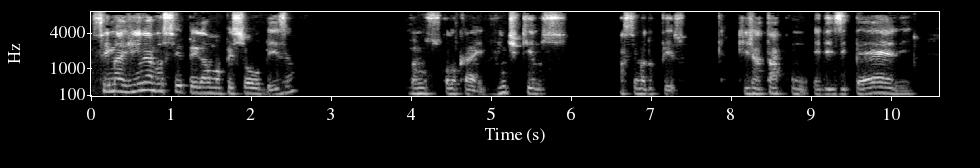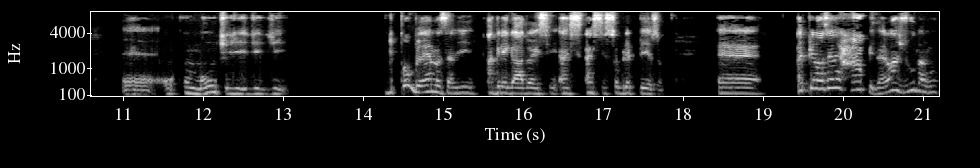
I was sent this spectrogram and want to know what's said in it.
Você imagina você pegar uma pessoa obesa, vamos colocar aí 20 quilos acima do peso que já está com erisipele, é, um monte de, de, de, de, problemas ali agregado a esse, a esse sobrepeso. É, a hipnose é rápida, ela ajuda,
